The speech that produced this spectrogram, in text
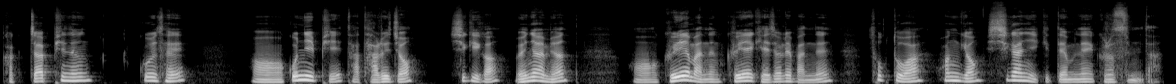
각자 피는 꽃의 어, 꽃잎이 다 다르죠. 시기가 왜냐하면 어, 그에 맞는 그의 계절에 맞는 속도와 환경, 시간이 있기 때문에 그렇습니다.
